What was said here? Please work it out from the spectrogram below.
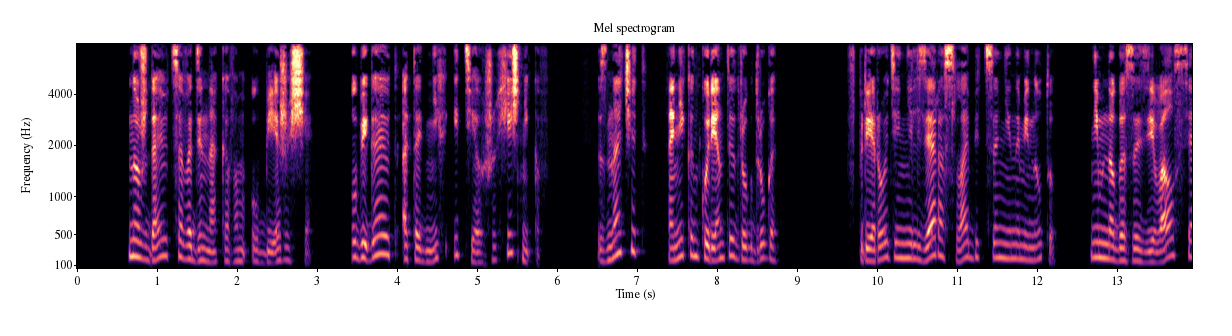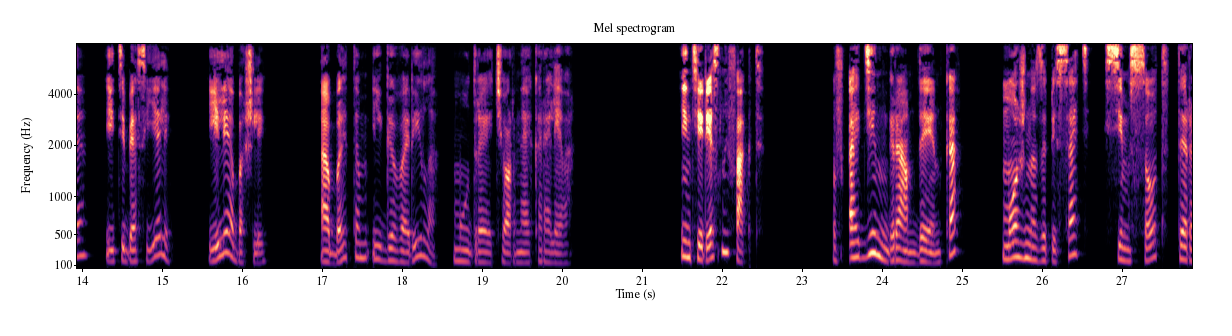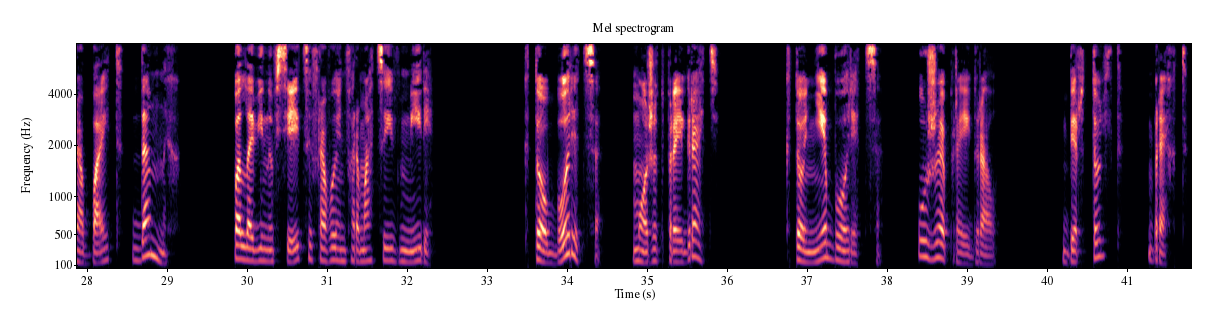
Нуждаются в одинаковом убежище, убегают от одних и тех же хищников. Значит, они конкуренты друг друга. В природе нельзя расслабиться ни на минуту. Немного зазевался, и тебя съели или обошли. Об этом и говорила мудрая черная королева. Интересный факт. В 1 грамм ДНК можно записать 700 терабайт данных. Половину всей цифровой информации в мире. Кто борется, может проиграть. Кто не борется, уже проиграл. Бертольд Брехт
